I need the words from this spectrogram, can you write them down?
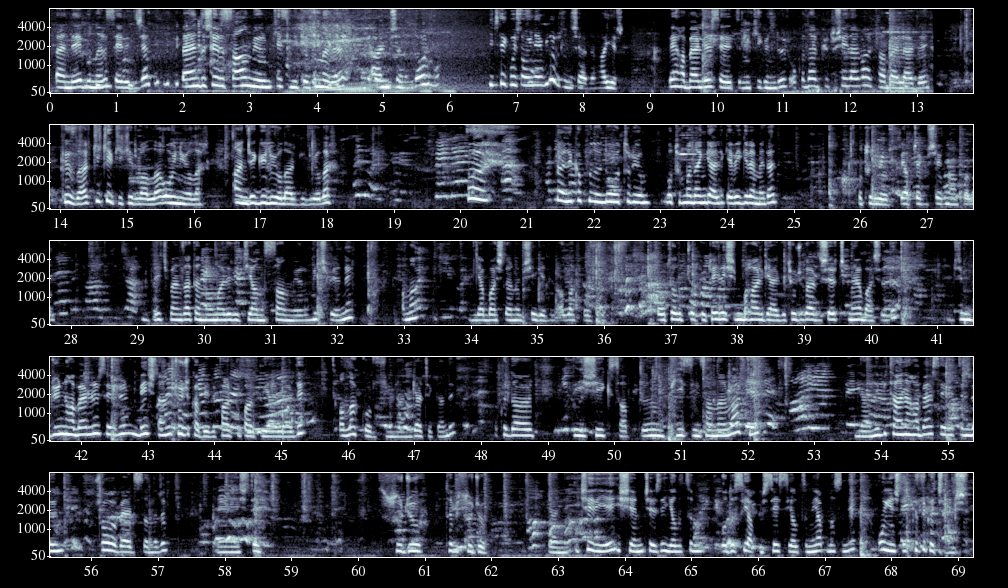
Ben de bunları seyredeceğim. Ben dışarı salmıyorum kesinlikle bunları. Almış Hanım doğru mu? Hiç tek başına oynayabiliyor musun dışarıda? Hayır. Ve haberleri seyrettim iki gündür. O kadar kötü şeyler var ki haberlerde. Kızlar kikir kikir vallahi oynuyorlar. Anca gülüyorlar gülüyorlar. Ay. Ben de kapının önünde oturuyorum. Oturmadan geldik eve giremeden oturuyoruz. Yapacak bir şey yok ne yapalım. Hiç ben zaten normalde de hiç yalnız salmıyorum hiçbirini. Ama ya başlarına bir şey gelir Allah korusun. Ortalık çok kötü. Hele şimdi bahar geldi. Çocuklar dışarı çıkmaya başladı. Şimdi dün haberleri seyrediyorum. Beş tane çocuk haberi farklı farklı yerlerde. Allah korusun yani gerçekten de. O kadar değişik, sapkın, pis insanlar var ki. Yani bir tane haber seyrettim dün. Show haberdi sanırım. Ee, işte sucu, tabii sucu. Yani içeriye, iş yerinin içerisinde yalıtım odası yapmış. Ses yalıtımı yapmasın diye 10 yaşındaki kızı kaçırmış.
